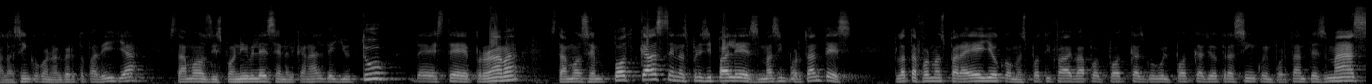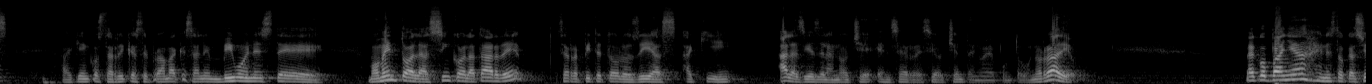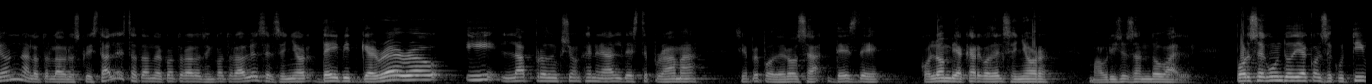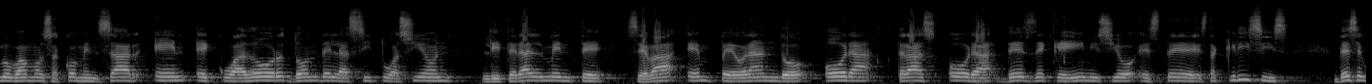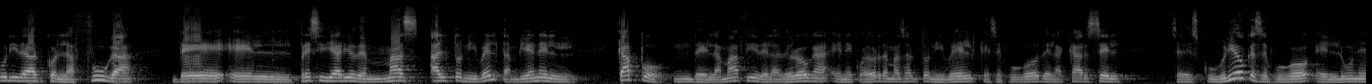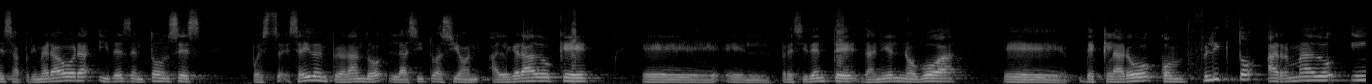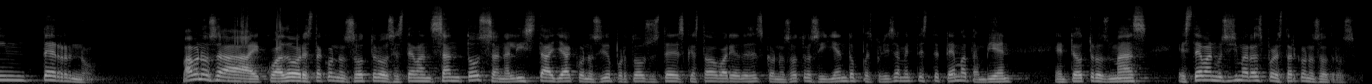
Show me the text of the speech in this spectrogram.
a las 5 con Alberto Padilla. Estamos disponibles en el canal de YouTube de este programa. Estamos en podcast en las principales más importantes plataformas para ello, como Spotify, Apple Podcast, Google Podcast y otras cinco importantes más. Aquí en Costa Rica, este programa que sale en vivo en este momento a las 5 de la tarde, se repite todos los días aquí a las 10 de la noche en CRC 89.1 Radio. Me acompaña en esta ocasión, al otro lado de los cristales, tratando de controlar los incontrolables, el señor David Guerrero y la producción general de este programa, siempre poderosa, desde Colombia, a cargo del señor Mauricio Sandoval. Por segundo día consecutivo vamos a comenzar en Ecuador, donde la situación literalmente se va empeorando hora tras hora desde que inició este, esta crisis de seguridad con la fuga del presidiario de más alto nivel, también el capo de la mafia y de la droga en Ecuador de más alto nivel que se fugó de la cárcel. Se descubrió que se fugó el lunes a primera hora y desde entonces pues se ha ido empeorando la situación al grado que eh, el presidente Daniel Novoa eh, declaró conflicto armado interno Vámonos a Ecuador. Está con nosotros Esteban Santos, analista ya conocido por todos ustedes, que ha estado varias veces con nosotros siguiendo pues precisamente este tema también, entre otros más. Esteban, muchísimas gracias por estar con nosotros.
